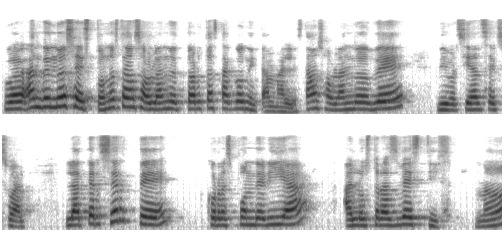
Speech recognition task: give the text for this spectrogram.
Bueno, no es esto, no estamos hablando de tortas, tacos ni tamales, estamos hablando de diversidad sexual. La tercer T correspondería a los transvestis, ¿no?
